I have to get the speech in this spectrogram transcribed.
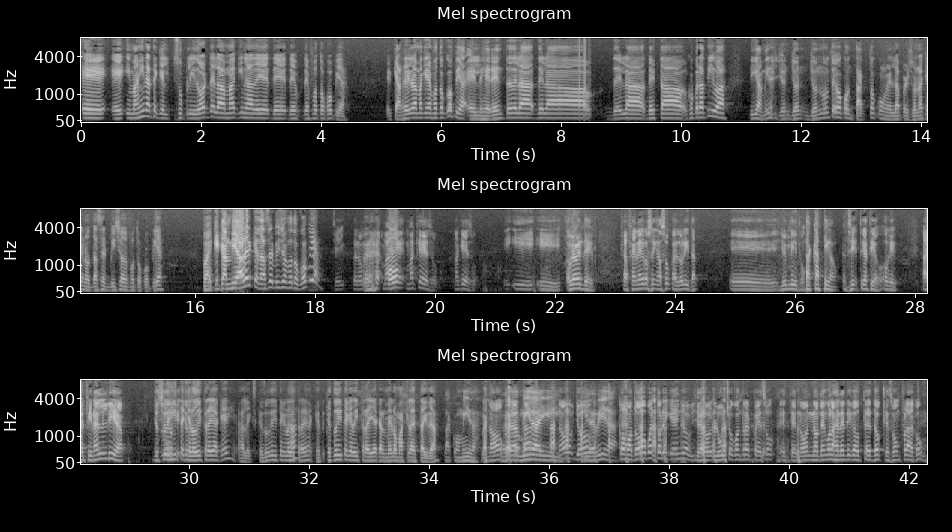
Eh, eh, imagínate que el suplidor de la máquina de, de- de- de fotocopia, el que arregla la máquina de fotocopia, el gerente de la de la de la de esta cooperativa diga, mira, yo, yo, yo no tengo contacto con la persona que nos da servicio de fotocopia. Pues hay que cambiar el que da servicio de fotocopia. Sí, pero mira, más, O- que, más que eso, más que eso. Y, y- y, obviamente, café negro sin azúcar, Lorita. eh, yo invito. Estás castigado. Sí, estoy castigado. Ok. Al final del día, yo ¿Tú soy dijiste que, yo- lo distraía qué, Alex? ¿Qué tú dijiste que lo ¿Ah? distraía? ¿Qué, qué tú dijiste que distraía a Carmelo más que la estaidad? La comida. No, La pero comida está- y, no, yo, y bebida. como todo puertorriqueño, yo lucho contra el peso. Este, no, no tengo la genética de ustedes dos que son flacos,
